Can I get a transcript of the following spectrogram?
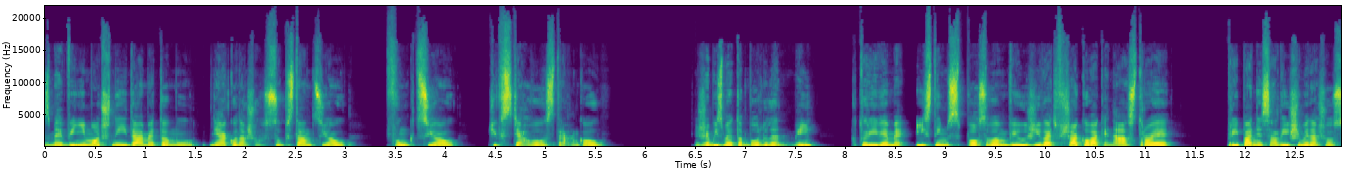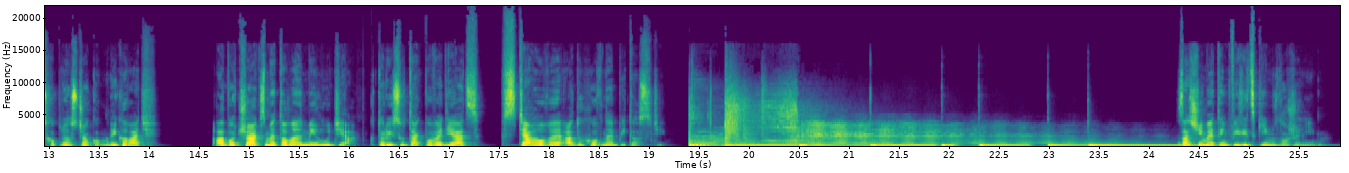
Sme výnimoční, dajme tomu, nejakou našou substanciou, funkciou či vzťahovou stránkou? Že by sme to boli len my, ktorí vieme istým spôsobom využívať všakovaké nástroje, prípadne sa líšime našou schopnosťou komunikovať? Alebo čo ak sme to len my ľudia, ktorí sú tak povediac vzťahové a duchovné bytosti? Začneme tým fyzickým zložením.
